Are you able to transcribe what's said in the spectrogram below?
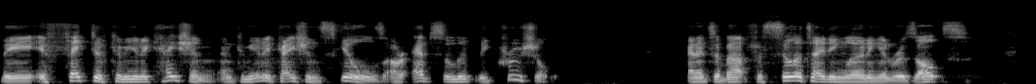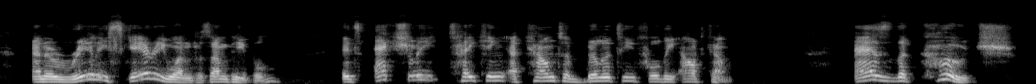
The effective communication and communication skills are absolutely crucial. And it's about facilitating learning and results. And a really scary one for some people, it's actually taking accountability for the outcome. As the coach,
